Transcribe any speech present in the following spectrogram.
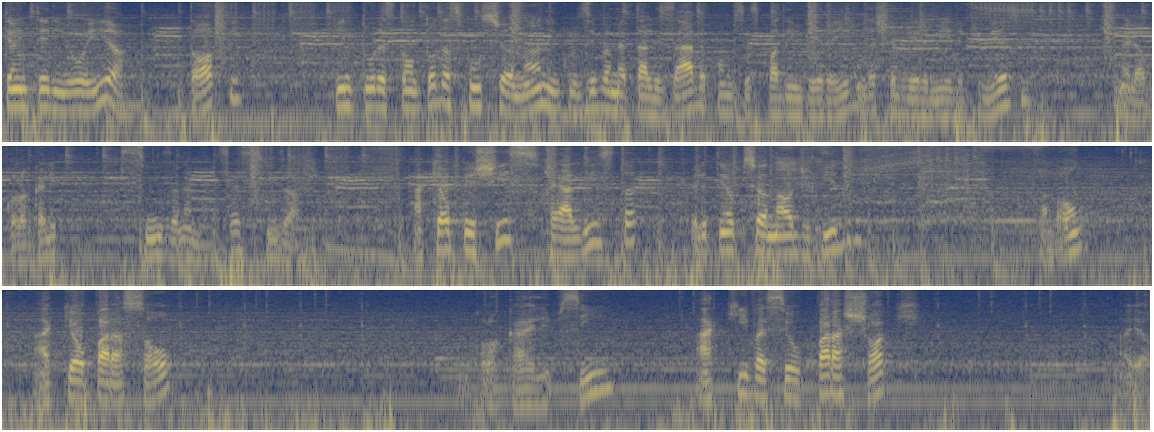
Tem o interior aí, ó, top. Pinturas estão todas funcionando, inclusive a metalizada, como vocês podem ver aí. Vamos deixar vermelho aqui mesmo. Melhor colocar ele cinza, né? Isso é cinza, acho. Aqui é o PX realista. Ele tem opcional de vidro. Tá bom? Aqui é o parasol. Vou colocar ele sim. Aqui vai ser o para-choque. Aí, ó.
